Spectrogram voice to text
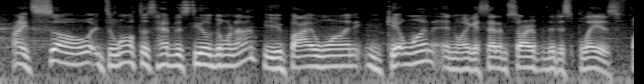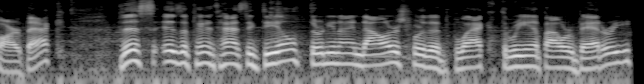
All right, so DeWalt does have this deal going on. You buy one, you get one, and like I said, I'm sorry if the display is far back. This is a fantastic deal, $39 for the black three amp hour battery.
